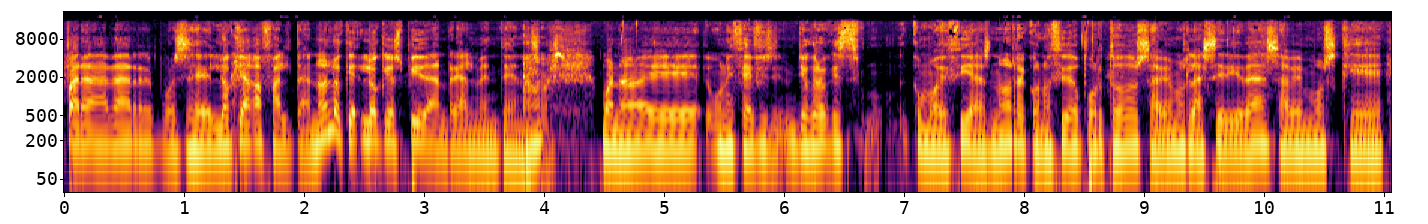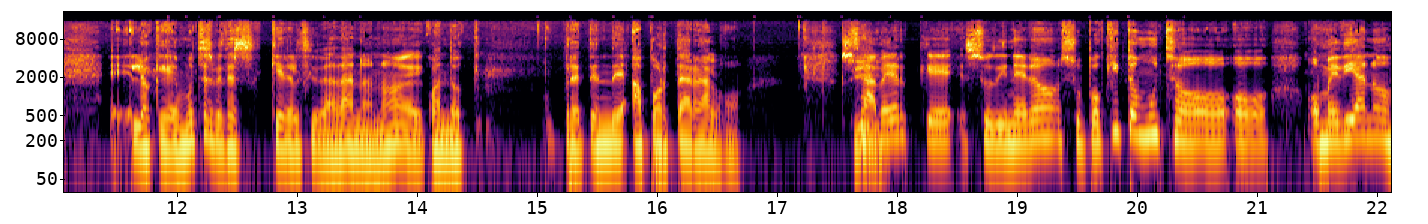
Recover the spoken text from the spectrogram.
para dar pues eh, lo que haga falta, ¿no? Lo que, lo que os pidan realmente, ¿no? Bueno, eh, UNICEF yo creo que es, como decías, ¿no? Reconocido por todos, sabemos la seriedad, sabemos que eh, lo que muchas veces quiere el ciudadano, ¿no? cuando pretende aportar algo. Saber que su dinero, su poquito, mucho o, mediano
